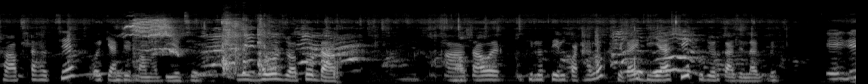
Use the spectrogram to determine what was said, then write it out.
সবটা হচ্ছে ওই ক্যান্টিন মামা দিয়েছে। পুজোর যত ডাব। তাও এক কিলো তেল পাঠালো, সেটাই দিয়ে আসি, পুজোর কাজে লাগবে। এই যে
